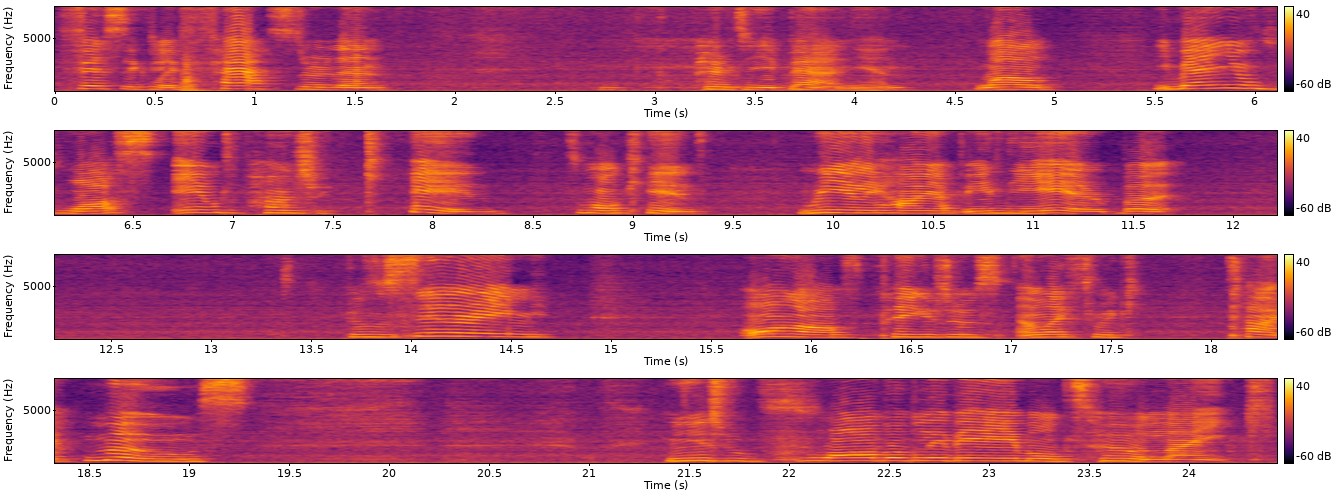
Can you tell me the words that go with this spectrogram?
physically faster than compared to Jibanyan. Well, Jibanyan was able to punch a kid, small kid, really high up in the air, but considering all of Pikachu's electric type moves, you should probably be able to, like,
